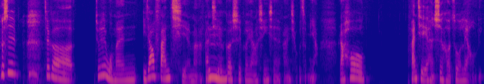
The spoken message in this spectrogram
就是这个就是我们你知道番茄嘛，番茄各式各样新鲜的番茄怎么样，然后番茄也很适合做料理。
